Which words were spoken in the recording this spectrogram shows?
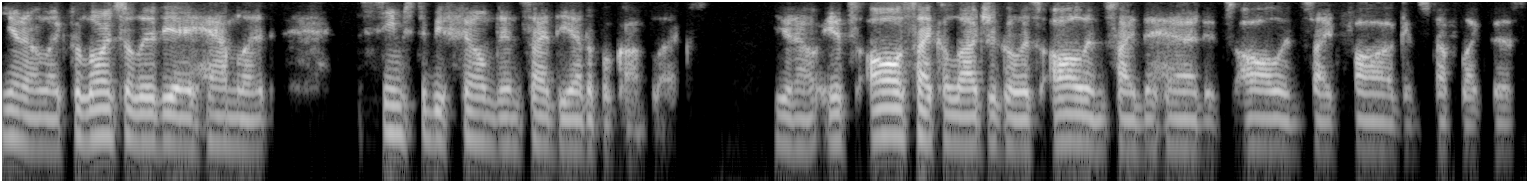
you know like the laurence olivier hamlet seems to be filmed inside the Oedipal complex you know it's all psychological it's all inside the head it's all inside fog and stuff like this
